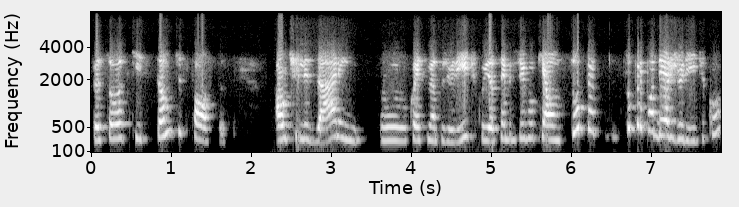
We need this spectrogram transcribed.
Pessoas que estão dispostas a utilizarem o conhecimento jurídico, e eu sempre digo que é um super, super poder jurídico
